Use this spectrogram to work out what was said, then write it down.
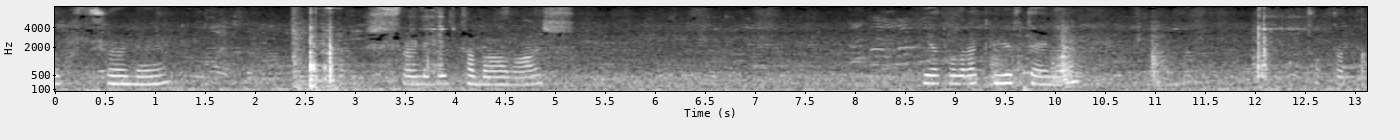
Dokusu şöyle. Şöyle bir tabağı var. Fiyat olarak 100 TL. Çok tatlı.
